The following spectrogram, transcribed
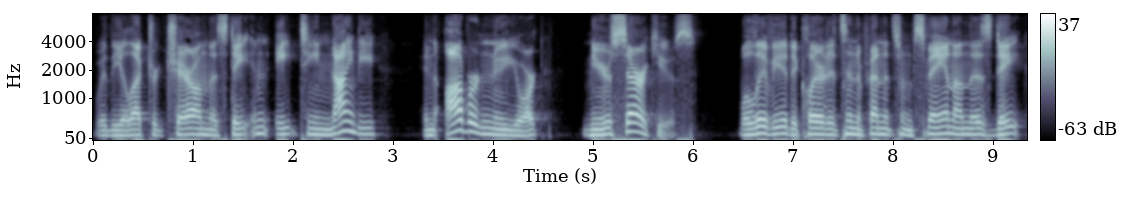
with the electric chair on this date in 1890 in Auburn, New York, near Syracuse. Bolivia declared its independence from Spain on this date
